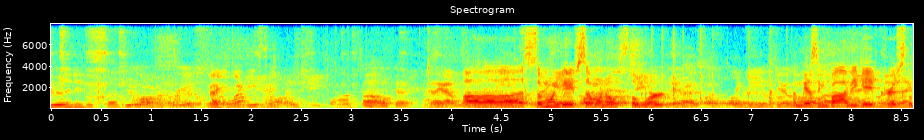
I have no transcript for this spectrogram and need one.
You really need this stuff? I just need these two. Oh, okay. I got one. Uh, someone gave someone else the work. I gave Joe. I'm guessing Bobby gave Chris the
